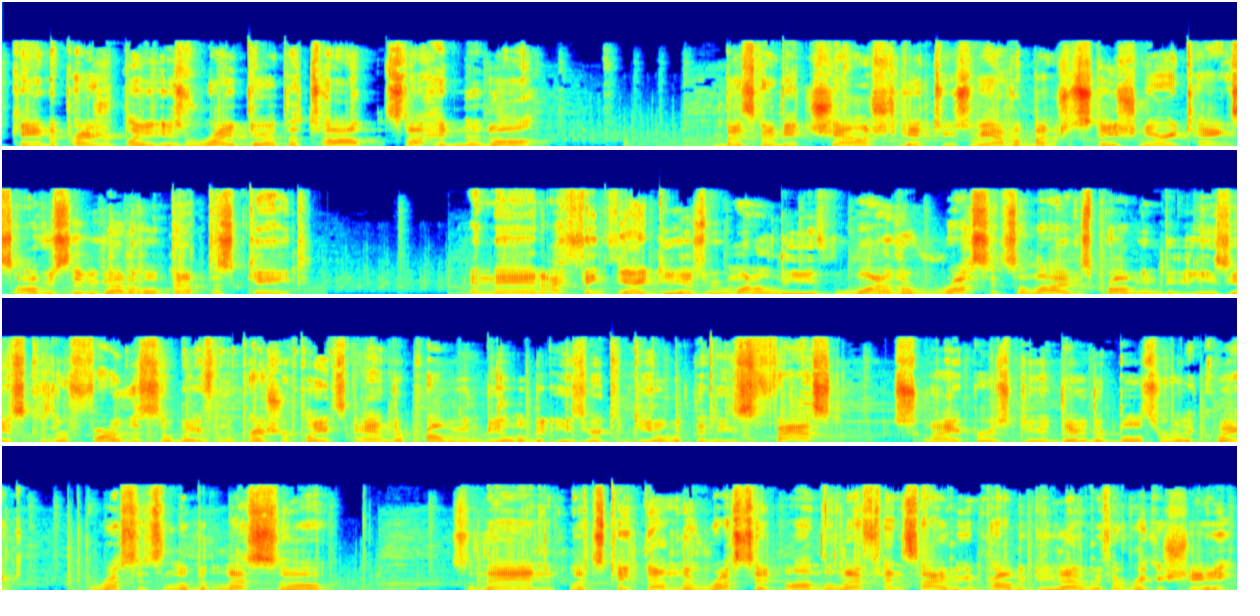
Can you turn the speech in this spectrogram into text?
Okay, and the pressure plate is right there at the top. It's not hidden at all. But it's going to be a challenge to get to. So we have a bunch of stationary tanks. Obviously, we got to open up this gate. And then I think the idea is we want to leave one of the russets alive is probably going to be the easiest because they're farthest away from the pressure plates and they're probably going to be a little bit easier to deal with than these fast snipers, dude. Their, their bullets are really quick. The russet's a little bit less so. So then let's take down the russet on the left-hand side. We can probably do that with a ricochet.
